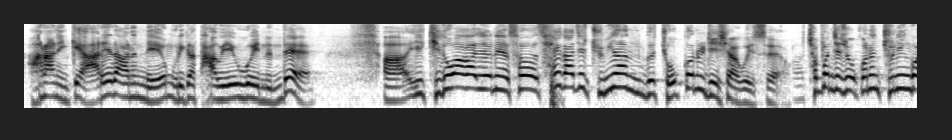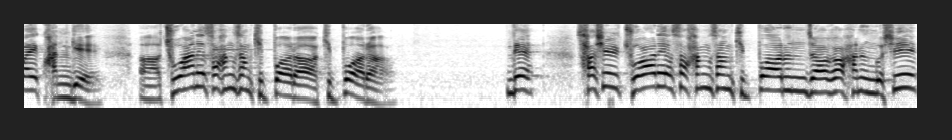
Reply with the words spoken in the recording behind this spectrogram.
하나님께 아뢰라는 내용 우리가 다 외우고 있는데 아, 이 기도와 관련해서 세 가지 중요한 그 조건을 제시하고 있어요. 첫 번째 조건은 주님과의 관계. 아, 주 안에서 항상 기뻐하라, 기뻐하라. 근데 사실 주 안에서 항상 기뻐하는 자가 하는 것이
